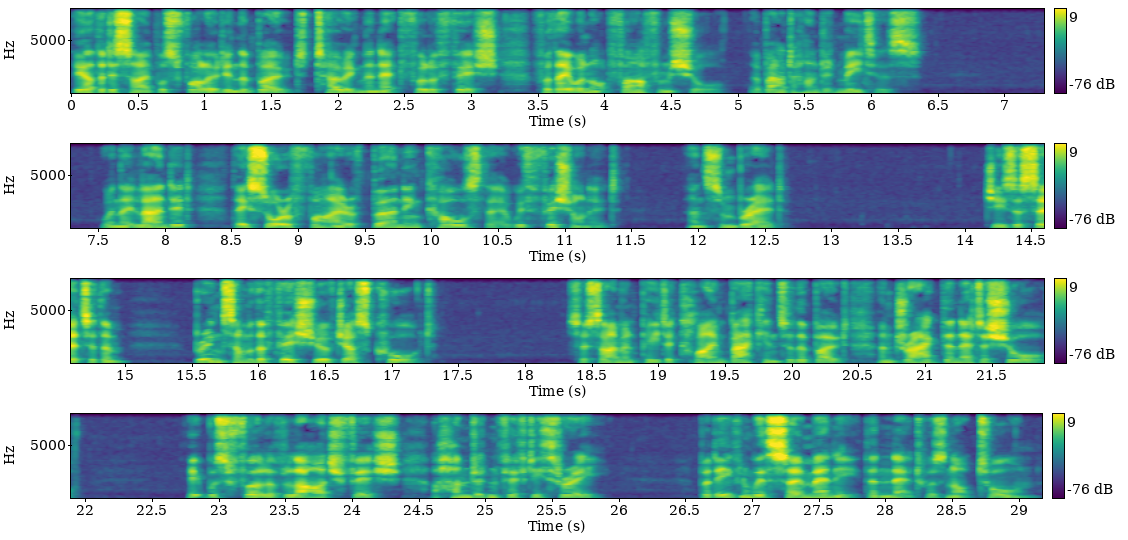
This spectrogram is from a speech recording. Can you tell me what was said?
The other disciples followed in the boat, towing the net full of fish, for they were not far from shore, about a hundred metres. When they landed, they saw a fire of burning coals there with fish on it, and some bread. Jesus said to them, Bring some of the fish you have just caught. So Simon Peter climbed back into the boat and dragged the net ashore. It was full of large fish, a hundred and fifty three. But even with so many, the net was not torn.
